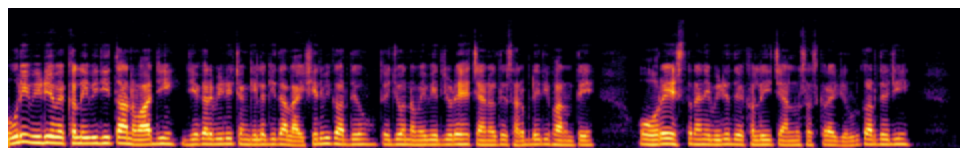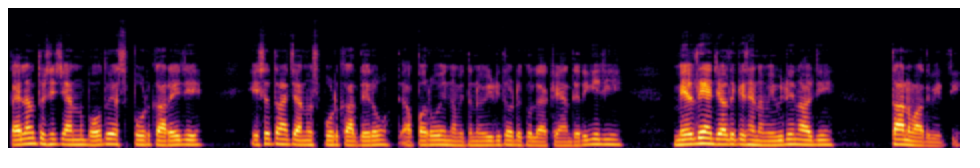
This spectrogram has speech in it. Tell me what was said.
ਪੂਰੀ ਵੀਡੀਓ ਵੇਖਣ ਲਈ ਵੀ ਜੀ ਧੰਨਵਾਦ ਜੀ। ਜੇਕਰ ਵੀਡੀਓ ਚੰਗੀ ਲੱਗੀ ਤਾਂ ਲਾਈਕ ਸ਼ੇਅਰ ਵੀ ਕਰ ਦਿਓ ਤੇ ਜੋ ਨਵੇਂ ਵੀਰ ਜੁੜੇ ਹੈ ਚੈਨਲ ਤੇ ਸਰਬ ਡੇਅਰੀ ਫਾਰਮ ਤੇ ਹੋਰ ਇਸ ਤਰ੍ਹਾਂ ਦੀ ਵੀਡੀਓ ਦੇਖਣ ਲਈ ਚੈਨਲ ਨੂੰ ਸਬਸਕ੍ਰਾਈਬ ਜ਼ਰੂਰ ਕਰ ਦਿਓ ਜੀ। ਪਹਿਲਾਂ ਵੀ ਤੁਸੀਂ ਚੈਨਲ ਨੂੰ ਬਹੁਤ ਵਧੀਆ ਸਪੋਰਟ ਕਰ ਰਹੇ ਜੇ, ਇਸੇ ਤਰ੍ਹਾਂ ਚੈਨਲ ਨੂੰ ਸਪੋਰਟ ਕਰਦੇ ਰਹੋ ਤੇ ਆਪਾਂ ਰੋਜ਼ ਨਵੀਂ ਤੋਂ ਨਵੀਂ ਵੀਡੀਓ ਤੁਹਾਡੇ ਕੋਲ ਲੈ ਕੇ ਆਉਂਦੇ ਰਹੀਏ ਜੀ। ਮਿਲਦੇ ਹਾਂ ਜਲਦ ਕਿਸੇ ਨਵੀਂ ਵੀਡੀਓ ਨਾਲ ਜੀ। ਧੰਨਵਾਦ ਵੀਰ ਜੀ।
